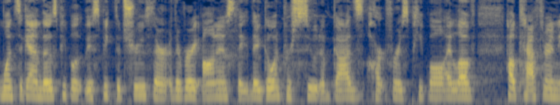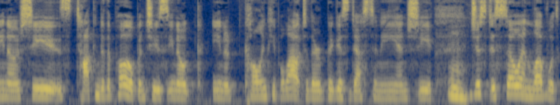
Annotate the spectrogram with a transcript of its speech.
once again, those people, they speak the truth. They're, they're very honest. They, they go in pursuit of God's heart for his people. I love how Catherine, you know, she's talking to the Pope and she's, you know, c- you know, calling people out to their biggest destiny. And she mm. just is so in love with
